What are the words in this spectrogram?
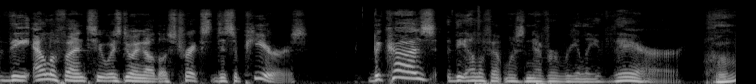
the elephant who was doing all those tricks disappears because the elephant was never really there. Huh?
